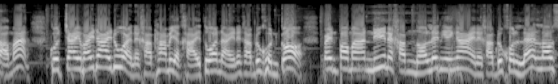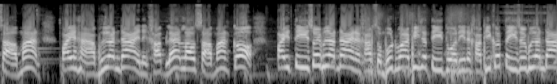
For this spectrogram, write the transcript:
สามารถกดใจไว้ได้ด้วยนะครับถ้าไม่อยากขายตัวไหนนะครับ ทุกคนก็เป็นประมาณนี้นะครับเนาะเล่นง่าย ๆนะครับ ทุกคนและเราสามารถไปหาเพื่อนได้นะครับ และเราสามารถก็ไปตีช่วยเพื่อนได้นะครับ สมมติว่าพี่จะตีตัวนี้นะครับ พี่ก็ตีช่วยเพื่อนได้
